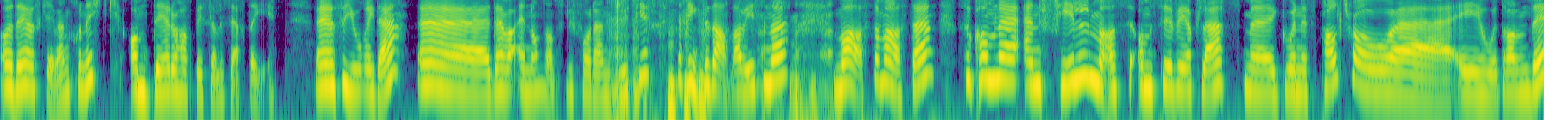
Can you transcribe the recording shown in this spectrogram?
og det er å skrive en kronikk om det du har spesialisert deg i. Eh, så gjorde jeg det. Eh, det var enormt vanskelig å få den utgitt. Jeg ringte til alle avisene. Maste og maste. Så kom det en film om Sylvia Plath med Gwyneth Paltrow eh, i hovedrollen. Det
